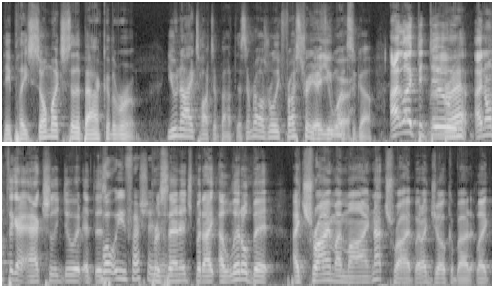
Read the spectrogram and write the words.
they play so much to the back of the room. You and I talked about this. Remember, I was really frustrated Yeah, a few were. months ago. I like to do. I don't think I actually do it at this. What were you frustrated with? percentage? But I a little bit. I try in my mind, not try, but I joke about it. Like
